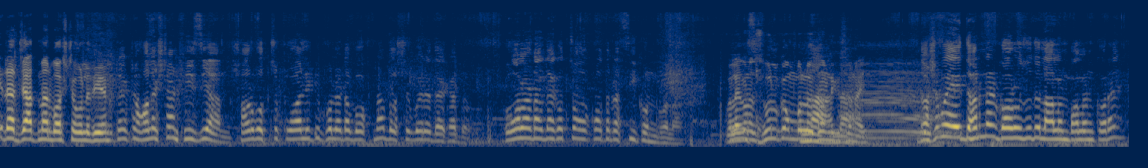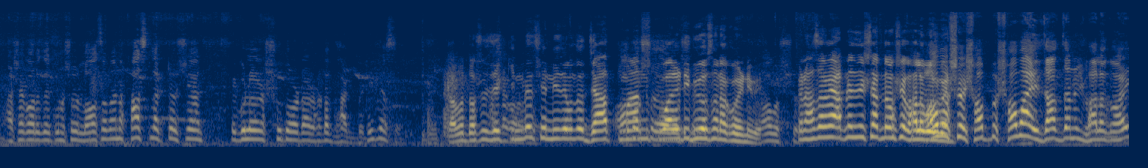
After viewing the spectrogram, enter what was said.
এটা জাতমার বয়সটা বলে দিয়েন। এটা একটা হলস্টাইন ফিজিয়ান সর্বোচ্চ কোয়ালিটি ফুল এটা বকনা দর্শক বাইরে দেখা দাও গলাটা দেখো কতটা চিকন গলা। বলে কোনো ঝুল কম্বল না, কিছু নাই। দর্শক এই ধরনের গরু যদি লালন পালন করে আশা করা যায় কোনো সময় লস হবে না। ফার্স্ট এগুলোর থাকবে ঠিক আছে? তারপর দর্শক যে কিনবে সে নিজের মতো জাত মান কোয়ালিটি বিবেচনা করে নেবে। অবশ্যই। কারণ হাসান ভাই আপনার জিনিসটা আপনি অবশ্যই ভালো বলবেন। অবশ্যই সব সবাই জাত জানিস ভালো হয়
